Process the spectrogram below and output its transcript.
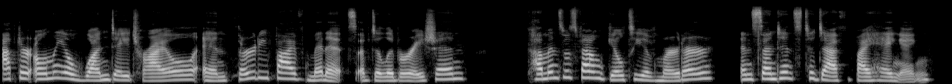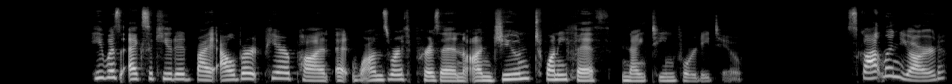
After only a one day trial and 35 minutes of deliberation, Cummins was found guilty of murder and sentenced to death by hanging. He was executed by Albert Pierrepoint at Wandsworth Prison on June 25, 1942. Scotland Yard,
